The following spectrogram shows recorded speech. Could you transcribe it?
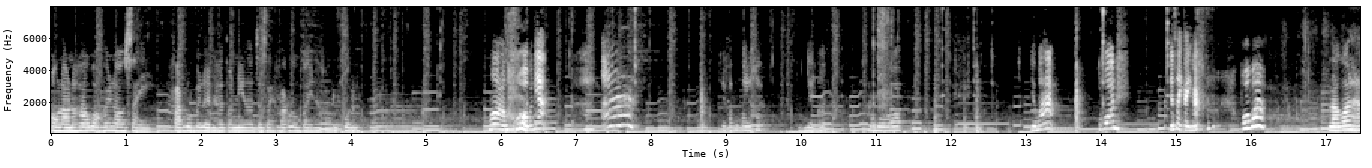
ของเรานะคะ บอกให้เราใส่ฟักลงไปเลยนะคะ ตอนนี้เราจะใส่ฟักลงไปนะคะ ทุกคน หม้อน้ำหอมเนี่ยอ้าใส่ฟักลงไปนะคะใหญ่มากมาบอเยอะมากทุกคนจะใส่ไก่นะเพราะว่าเราก็ท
